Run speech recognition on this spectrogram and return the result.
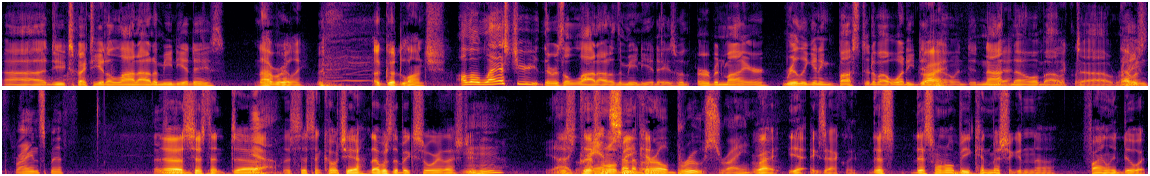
Uh, do you expect to get a lot out of media days? Not really. a good lunch. Although last year there was a lot out of the media days with Urban Meyer really getting busted about what he did Right. know and did not Yeah, know about exactly. uh, Ryan, was- Ryan Smith. That's Uh, assistant, uh, Yeah. assistant coach. Yeah, that was the big story last year. Mhm. Uh, This- this one will grandson be of con- Earle Bruce, right? Right. Yeah. Exactly. This this one will be. Can Michigan uh, finally do it?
